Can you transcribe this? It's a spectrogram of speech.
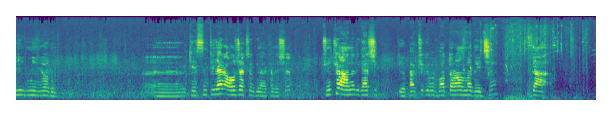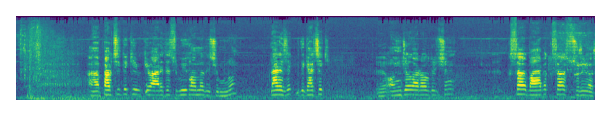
bilmiyorum. Ee, kesintiler olacak sevgili arkadaşlar. Çünkü anı gerçek e, PUBG gibi botlar olmadığı için da e, PUBG'deki gibi haritası büyük olmadığı için bunun derecek bir de gerçek e, oyuncular olduğu için e, kısa bayağı bir kısa sürüyor.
